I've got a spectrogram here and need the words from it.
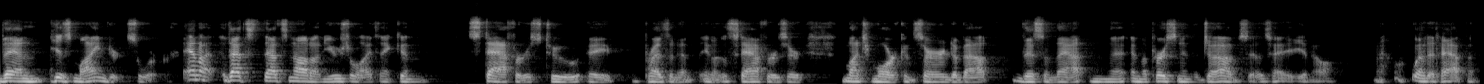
than his minders were and that's that's not unusual, I think, in staffers to a president. You know, the staffers are much more concerned about this and that, and the, and the person in the job says, "Hey, you know, let it happen."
